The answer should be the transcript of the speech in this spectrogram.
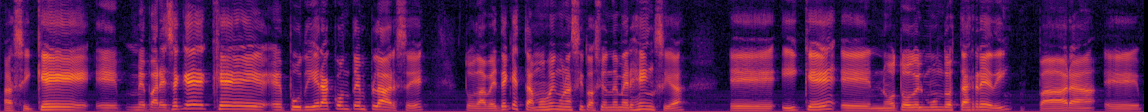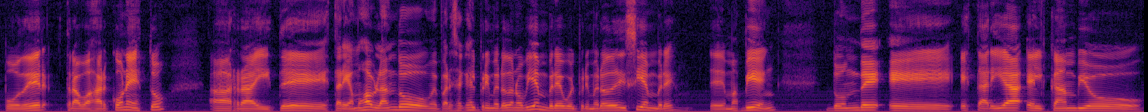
Así que eh, me parece que, pudiera contemplarse, toda vez que estamos en una situación de emergencia y que no todo el mundo está ready para poder trabajar con esto, a raíz de, estaríamos hablando, me parece que es el primero de noviembre o el primero de diciembre, más bien, donde estaría el cambio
